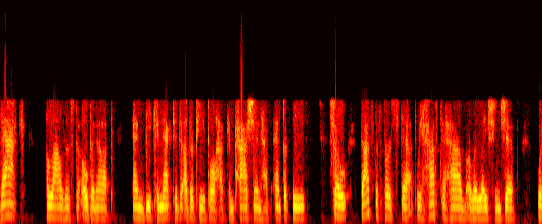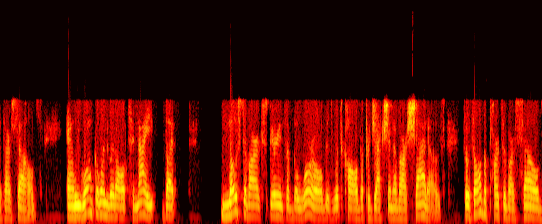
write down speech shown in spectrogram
that allows us to open up and be connected to other people, have compassion, have empathy. So that's the first step. We have to have a relationship with ourselves. And we won't go into it all tonight, but most of our experience of the world is what's called the projection of our shadows. So it's all the parts of ourselves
